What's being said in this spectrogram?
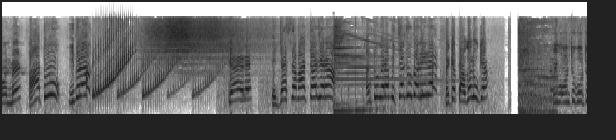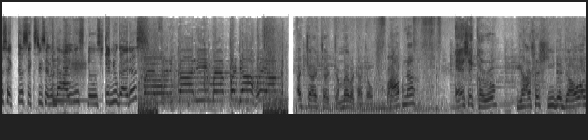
फ़ोन में? हाँ तू इधर आ। क्या है रे? इज़्ज़त से बात कर जरा। और तू मेरा पीछा क्यों कर रही रे? मैं क्या पागल हूँ क्या? We want to go to sector 67. The highway is closed. Can you guide us? अच्छा अच्छा अच्छा मैं बताता हूँ। आप ना ऐसे करो यहाँ से सीधे जाओ और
